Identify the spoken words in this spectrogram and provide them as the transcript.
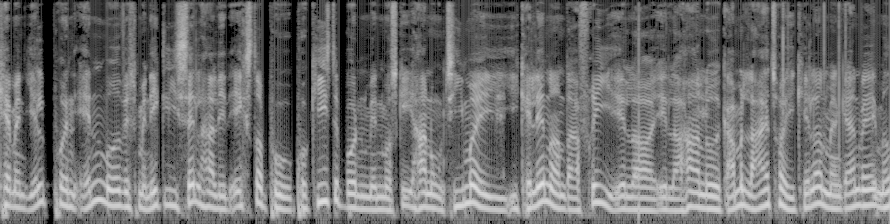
kan man hjælpe på en anden måde, hvis man ikke lige selv har lidt ekstra på, på kistebunden, men måske har nogle timer i, i kalenderen, der er fri, eller, eller har noget gammelt legetøj i kælderen, man gerne vil af med?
